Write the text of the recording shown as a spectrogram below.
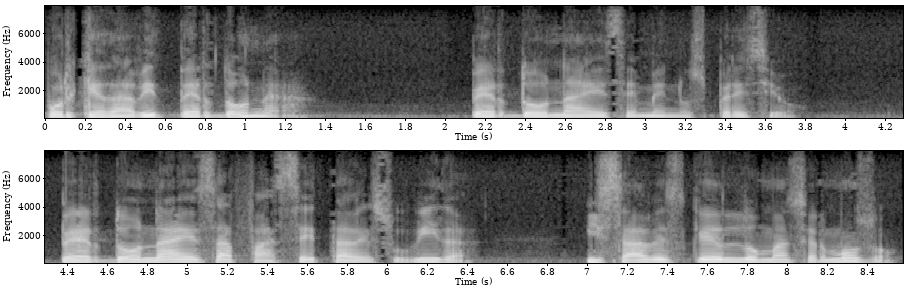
Porque David perdona, perdona ese menosprecio, perdona esa faceta de su vida. Y sabes qué es lo más hermoso?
